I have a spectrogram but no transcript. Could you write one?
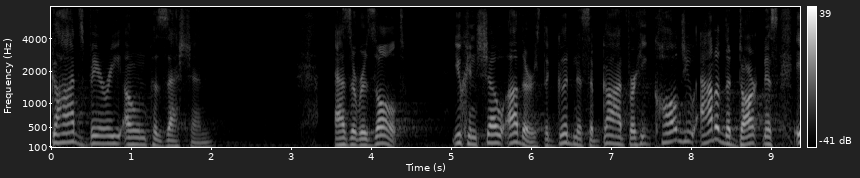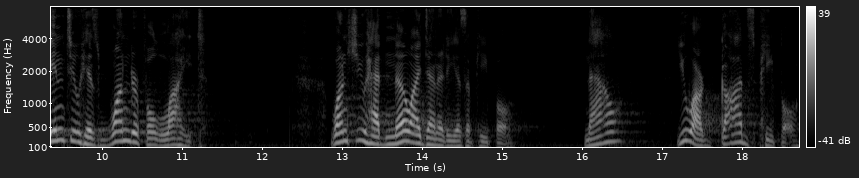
God's very own possession. As a result, you can show others the goodness of God, for He called you out of the darkness into His wonderful light. Once you had no identity as a people, now you are God's people.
